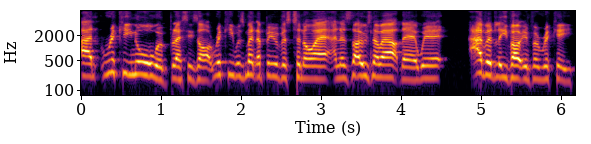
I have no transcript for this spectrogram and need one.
And Ricky Norwood, bless his heart. Ricky was meant to be with us tonight. And as those know out there, we're avidly voting for Ricky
